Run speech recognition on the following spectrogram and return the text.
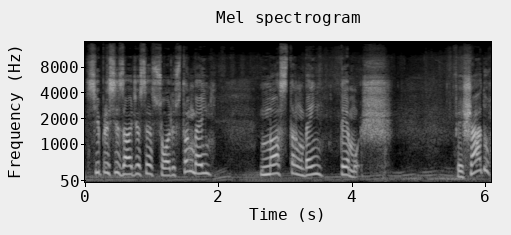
se precisar de acessórios também, nós também temos. Fechado?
